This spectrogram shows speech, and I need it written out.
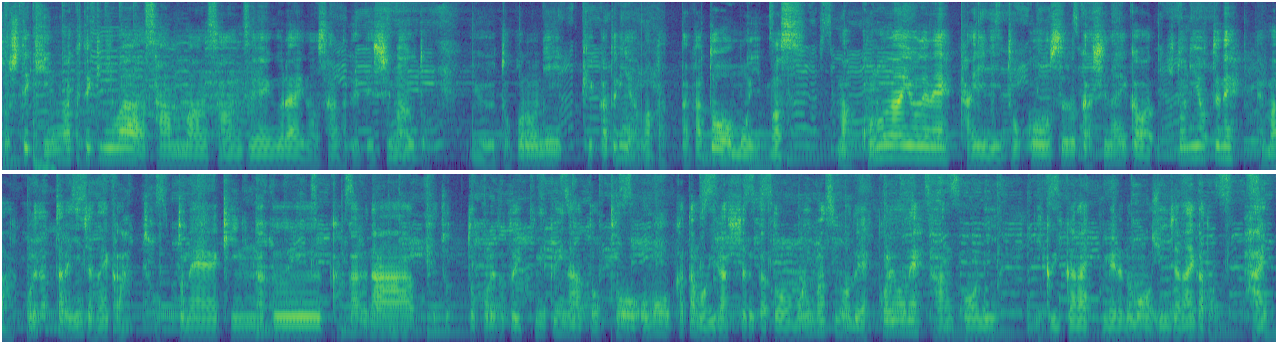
そして金額的には3万3000円ぐらいの差が出てしまうというところに結果的には分かったかと思います。まあ、この内容でね、タイに渡航するかしないかは人によってね、まあ、これだったらいいんじゃないか。ちょっとね、金額かかるなーって、ちょっとこれだと行きにくいなと、と思う方もいらっしゃるかと思いますので、これをね、参考に行く行かない決めるのもいいんじゃないかと、はい、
